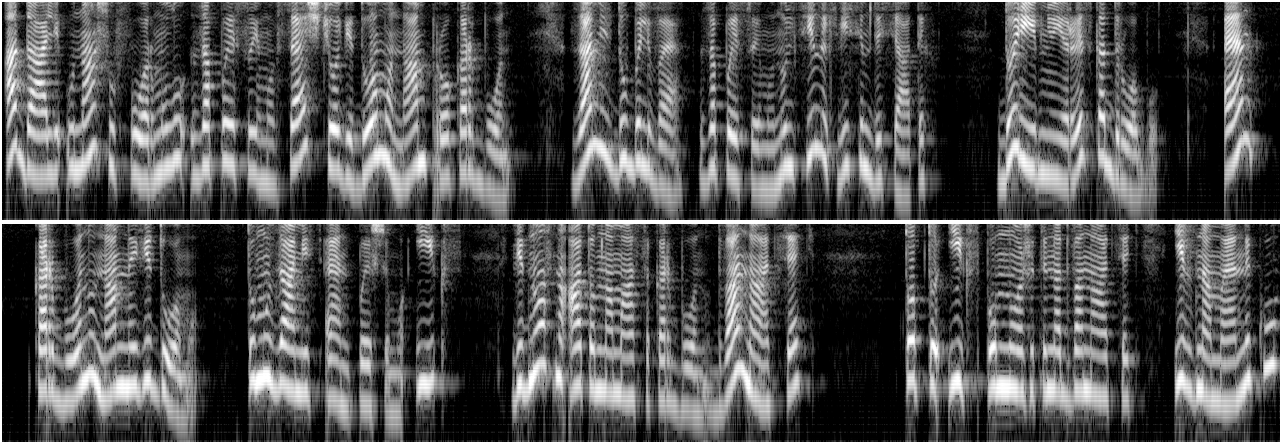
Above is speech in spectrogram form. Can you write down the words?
А далі у нашу формулу записуємо все, що відомо нам про карбон. Замість дубль В записуємо 0,8 дорівнює риска дробу. N карбону нам невідомо. Тому замість N пишемо Х. Відносна атомна маса карбону 12 тобто х помножити на 12, і в знаменнику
